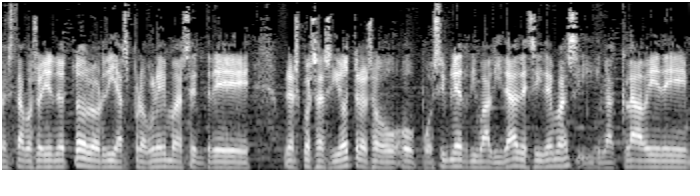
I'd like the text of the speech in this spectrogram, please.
estamos oyendo todos los días problemas entre unas cosas y otras o, posibles rivalidades y demás y la clave de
